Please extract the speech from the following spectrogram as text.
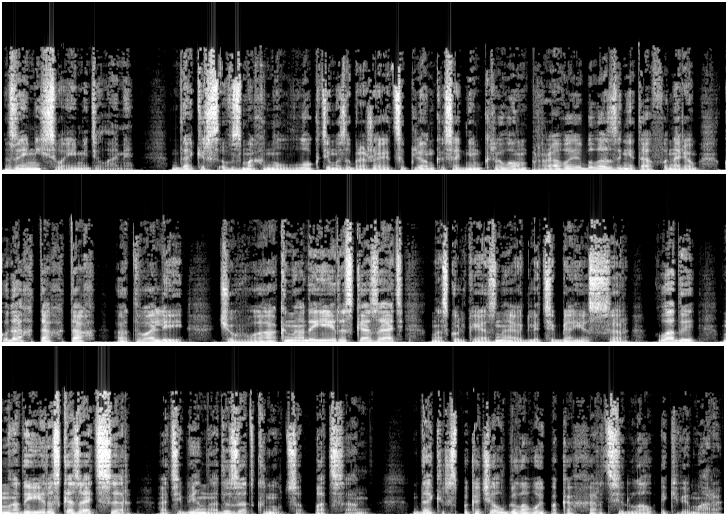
«Займись своими делами». Дакерс взмахнул локтем, изображая цыпленка с одним крылом. Правая была занята фонарем. «Кудах-тах-тах! Отвали! Чувак, надо ей рассказать! Насколько я знаю, для тебя я сэр. Лады, надо ей рассказать, сэр!» «А тебе надо заткнуться, пацан». Дакерс покачал головой, пока Харт седлал Эквимара.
